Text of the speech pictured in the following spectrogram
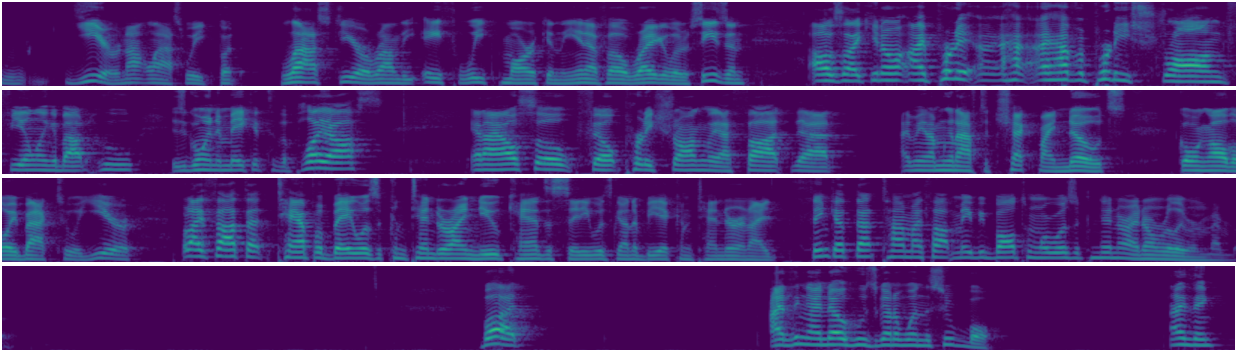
year, not last week, but last year, around the eighth week mark in the NFL regular season, I was like, you know, I pretty, I have a pretty strong feeling about who is going to make it to the playoffs, and I also felt pretty strongly. I thought that, I mean, I'm gonna have to check my notes going all the way back to a year, but I thought that Tampa Bay was a contender. I knew Kansas City was going to be a contender. And I think at that time I thought maybe Baltimore was a contender. I don't really remember. But I think I know who's going to win the Super Bowl. I think.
